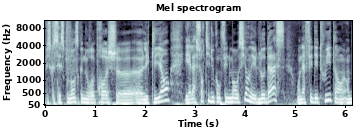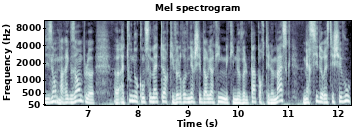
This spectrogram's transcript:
puisque c'est souvent ce que nous reprochent euh, les clients. Et à la sortie du confinement aussi, on a eu de l'audace. On a fait des tweets en, disant, mmh. par exemple, à tous nos consommateurs qui veulent revenir chez Burger King mais qui ne veulent pas porter le masque, merci de rester chez vous.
